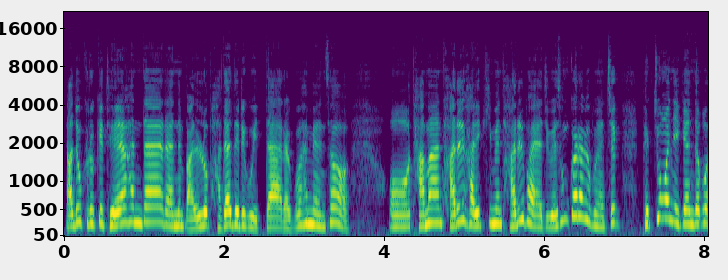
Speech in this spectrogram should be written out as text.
나도 그렇게 돼야 한다라는 말로 받아들이고 있다라고 하면서 어, 다만 달을 가리키면 달을 봐야지 왜 손가락을 보냐. 즉, 백종원 얘기한다고,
